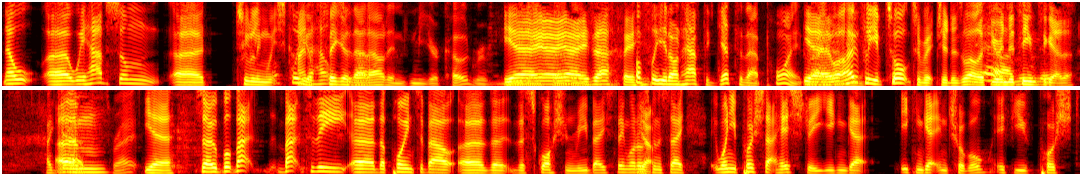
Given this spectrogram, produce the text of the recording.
Now uh, we have some uh, tooling which Hopefully kind you'll of helps figure with that out in your code review. Yeah, then, yeah, yeah, exactly. Hopefully you don't have to get to that point. Yeah, right? well, I mean, hopefully you've talked to Richard as well if you're in I the team mean, together. I guess, Um, right? Yeah. So, but back back to the uh, the point about uh, the the squash and rebase thing. What I was going to say, when you push that history, you can get you can get in trouble if you've pushed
